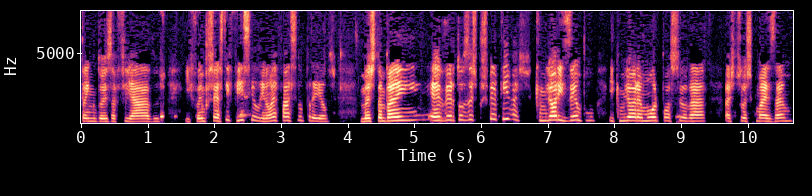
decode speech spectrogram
tenho dois afilhados e foi um processo difícil e não é fácil para eles. Mas também é ver todas as perspectivas. Que melhor exemplo e que melhor amor posso eu dar às pessoas que mais amo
